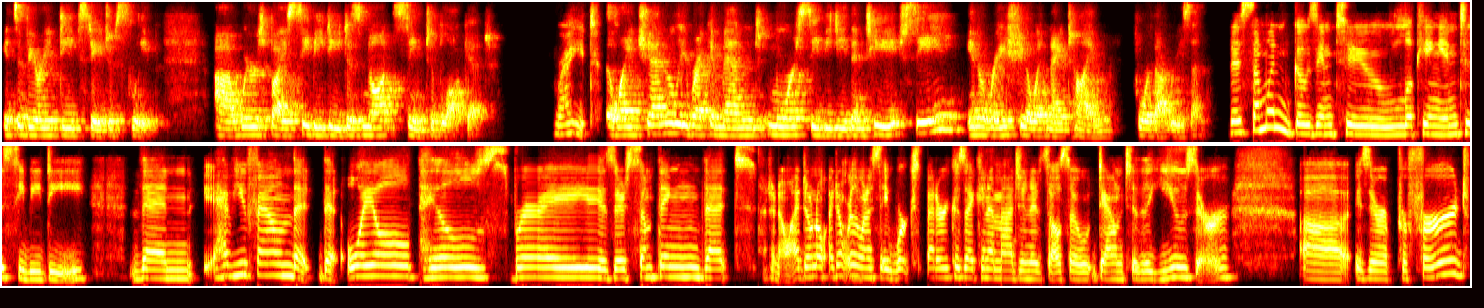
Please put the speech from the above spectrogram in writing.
It's a very deep stage of sleep, uh, whereas by CBD does not seem to block it. Right. So I generally recommend more CBD than THC in a ratio at nighttime for that reason. As someone goes into looking into CBD, then have you found that that oil, pills, spray, is there something that I don't know, I don't know, I don't really want to say works better because I can imagine it's also down to the user. Uh, is there a preferred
